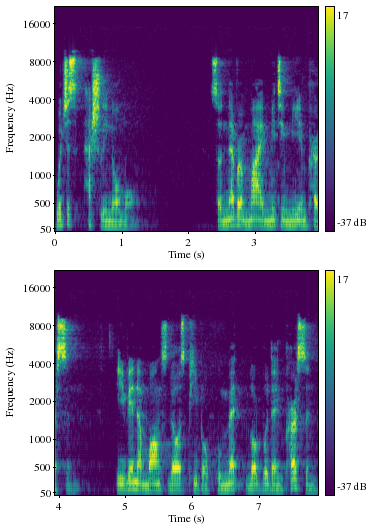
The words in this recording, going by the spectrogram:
which is actually normal. So never mind meeting me in person. Even amongst those people who met Lord Buddha in person,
